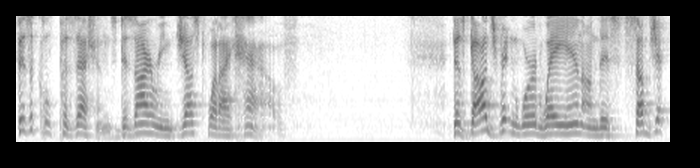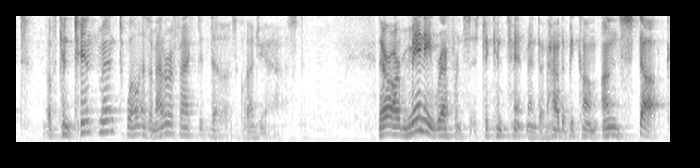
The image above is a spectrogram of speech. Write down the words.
physical possessions, desiring just what I have? Does God's written word weigh in on this subject of contentment? Well, as a matter of fact, it does. Glad you asked. There are many references to contentment and how to become unstuck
